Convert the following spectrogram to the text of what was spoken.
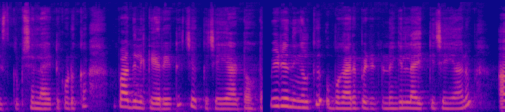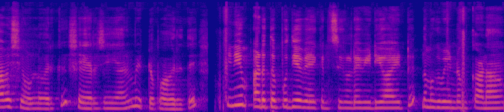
ഡിസ്ക്രിപ്ഷനിലായിട്ട് കൊടുക്കുക അപ്പോൾ അതിൽ കയറിയിട്ട് ചെക്ക് ചെയ്യാം കേട്ടോ വീഡിയോ നിങ്ങൾക്ക് ഉപകാരപ്പെട്ടിട്ടുണ്ടെങ്കിൽ ലൈക്ക് ചെയ്യാനും ആവശ്യമുള്ളവർക്ക് ഷെയർ ചെയ്യാനും വിട്ടുപോകരുത്. ഇനിയും അടുത്ത പുതിയ വേക്കൻസികളുടെ വീഡിയോ ആയിട്ട് നമുക്ക് വീണ്ടും കാണാം.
